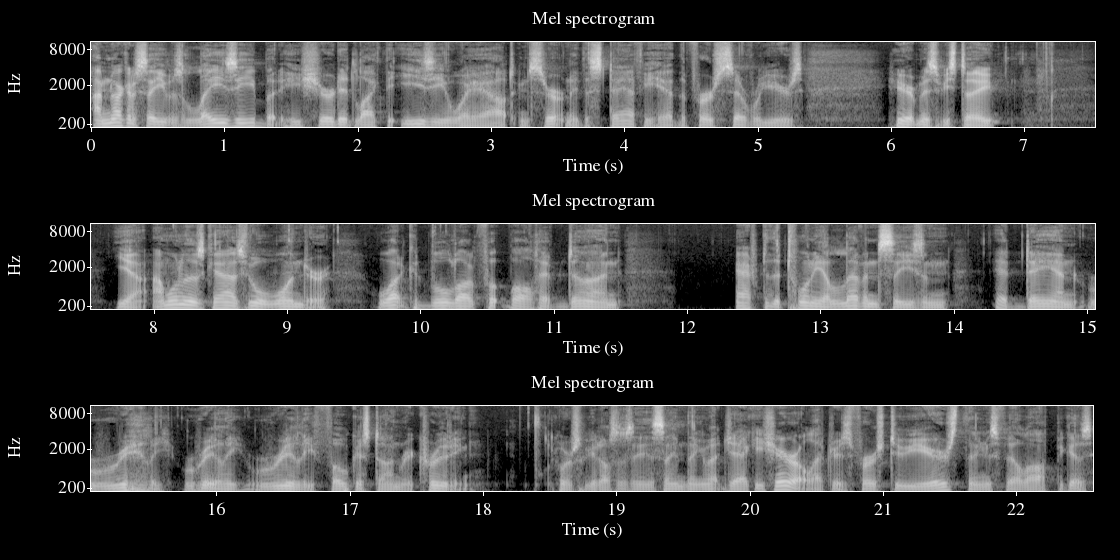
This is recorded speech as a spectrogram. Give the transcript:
I'm not going to say he was lazy, but he sure did like the easy way out, and certainly the staff he had the first several years here at Mississippi State. Yeah, I'm one of those guys who will wonder what could Bulldog football have done after the 2011 season Dan really, really, really focused on recruiting. Of course, we could also say the same thing about Jackie Sherrill. After his first two years, things fell off because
